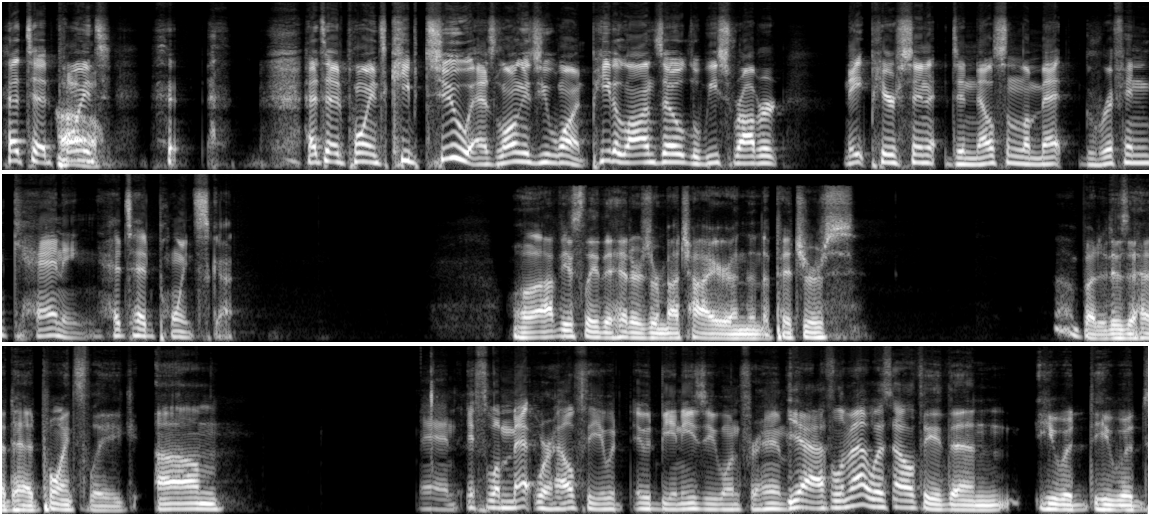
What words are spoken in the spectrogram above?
Head to head points. Head to head points. Keep two as long as you want. Pete Alonso, Luis Robert, Nate Pearson, Dinelson Lamet, Griffin Canning. Head to head points, Scott. Well, obviously the hitters are much higher than the pitchers, but it is a head-to-head points league. Um, Man, if Lamet were healthy, it would it would be an easy one for him. Yeah, if Lamet was healthy, then he would he would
